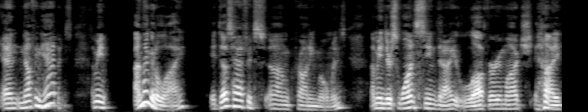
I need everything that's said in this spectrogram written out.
and nothing happens. I mean, I'm not gonna lie, it does have its um, crowning moments. I mean, there's one scene that I love very much. And I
